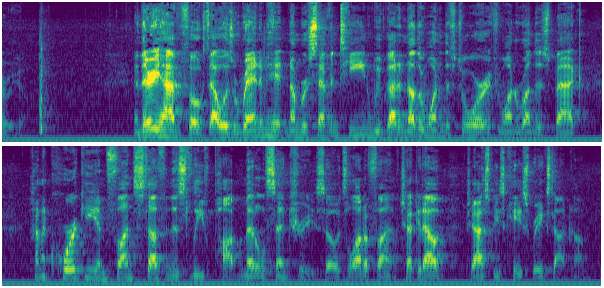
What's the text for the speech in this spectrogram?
There we go. And there you have it, folks. That was a random hit number 17. We've got another one in the store if you want to run this back. Kind of quirky and fun stuff in this Leaf Pop Metal Century. So it's a lot of fun. Check it out, jaspyscasebreaks.com.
